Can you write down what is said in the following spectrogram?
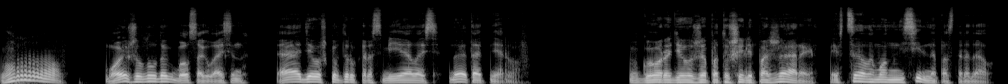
Мой желудок был согласен, а девушка вдруг рассмеялась, но это от нервов. В городе уже потушили пожары, и в целом он не сильно пострадал.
